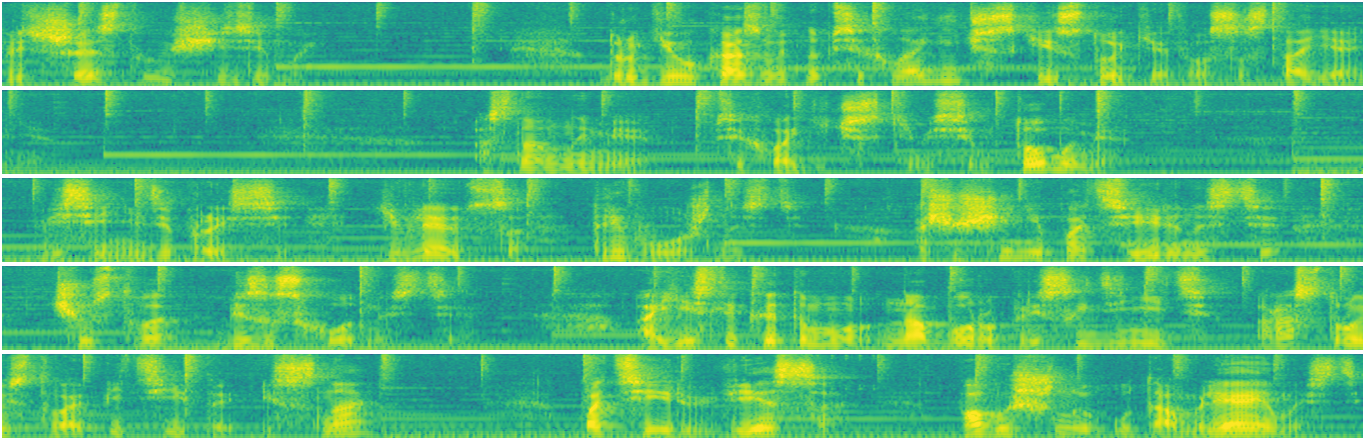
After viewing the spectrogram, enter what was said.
предшествующей зимы. Другие указывают на психологические истоки этого состояния. Основными психологическими симптомами весенней депрессии являются тревожность, ощущение потерянности, чувство безысходности. А если к этому набору присоединить расстройство аппетита и сна, потерю веса, повышенную утомляемость,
